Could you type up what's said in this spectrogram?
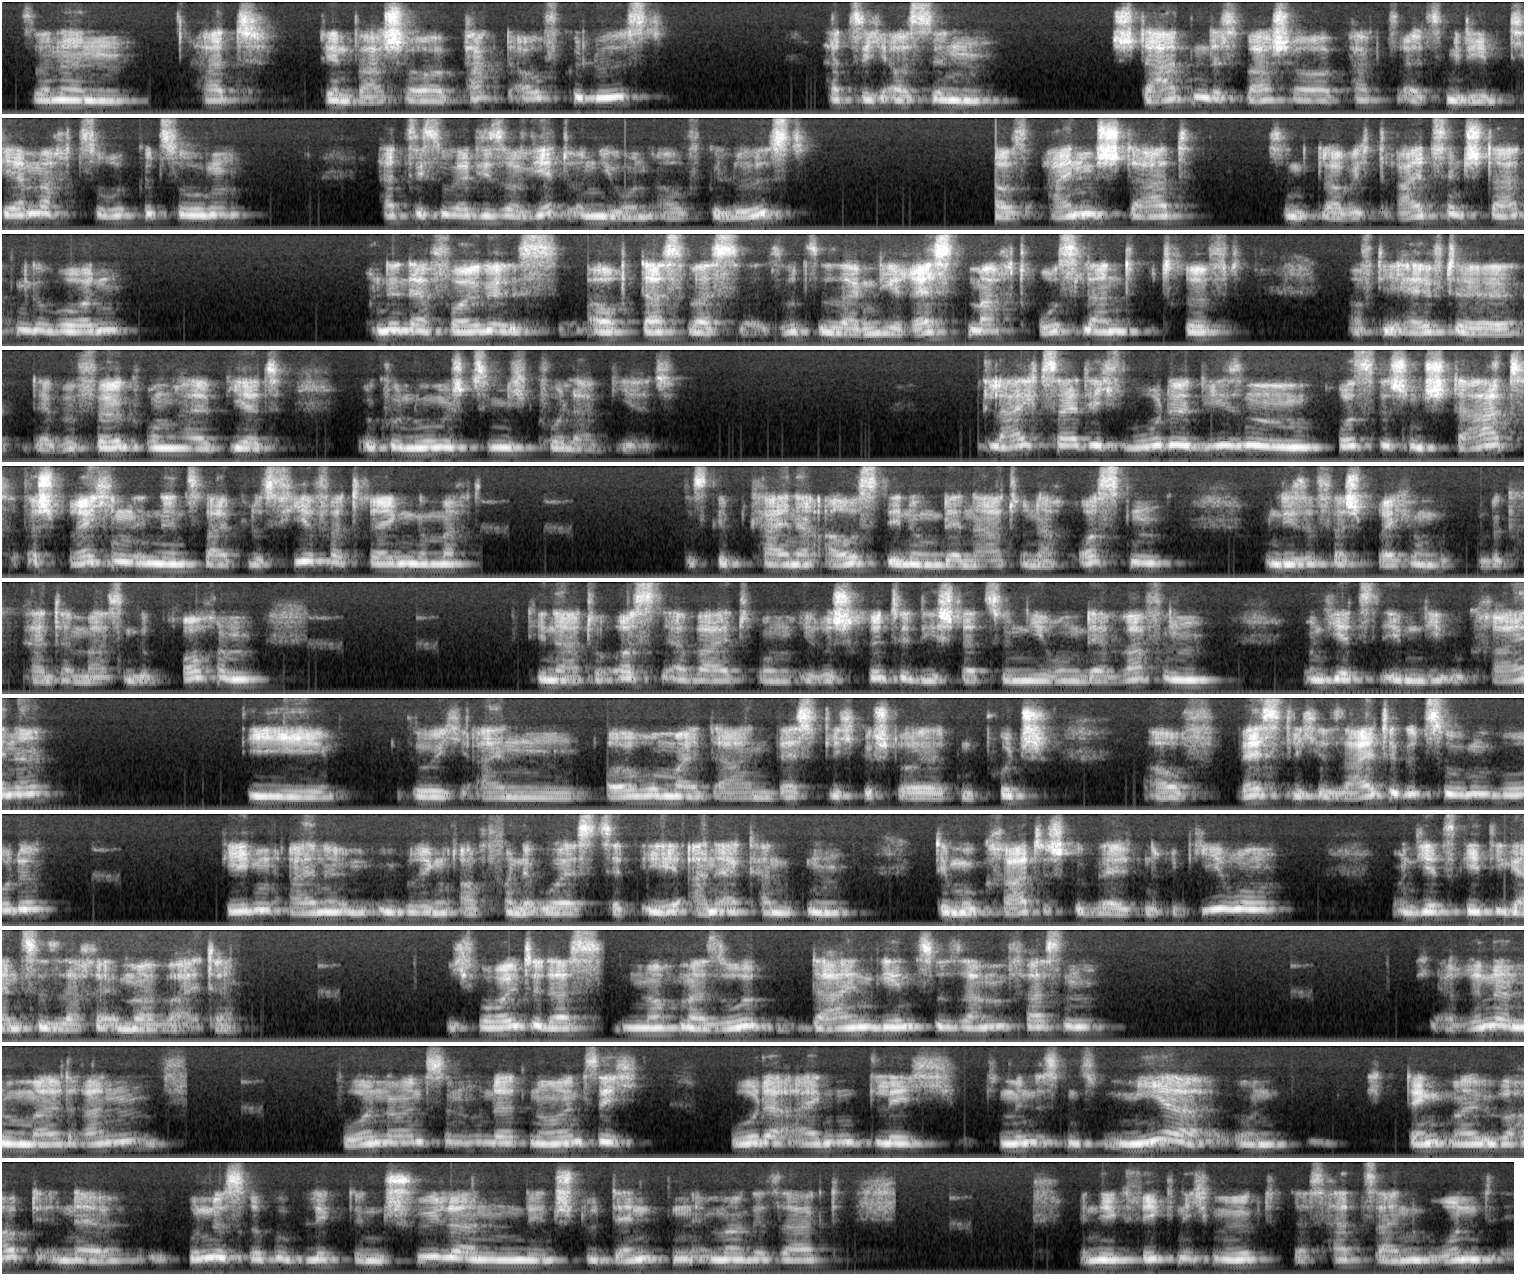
sondern hat den Warschauer Pakt aufgelöst, hat sich aus den Staaten des Warschauer Pakts als Militärmacht zurückgezogen, hat sich sogar die Sowjetunion aufgelöst. Aus einem Staat sind, glaube ich, 13 Staaten geworden. Und in der Folge ist auch das, was sozusagen die Restmacht Russland betrifft, auf die Hälfte der Bevölkerung halbiert, ökonomisch ziemlich kollabiert. Gleichzeitig wurde diesem russischen Staat Versprechen in den 2 plus 4 Verträgen gemacht. Es gibt keine Ausdehnung der NATO nach Osten und diese Versprechungen bekanntermaßen gebrochen die NATO-Osterweiterung, ihre Schritte, die Stationierung der Waffen und jetzt eben die Ukraine, die durch einen Euromaidan westlich gesteuerten Putsch auf westliche Seite gezogen wurde, gegen eine im Übrigen auch von der OSZE anerkannten demokratisch gewählten Regierung. Und jetzt geht die ganze Sache immer weiter. Ich wollte das nochmal so dahingehend zusammenfassen. Ich erinnere nun mal dran, vor 1990 wurde eigentlich zumindest mir und ich denke mal überhaupt in der Bundesrepublik den Schülern, den Studenten immer gesagt, wenn ihr Krieg nicht mögt, das hat seinen Grund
